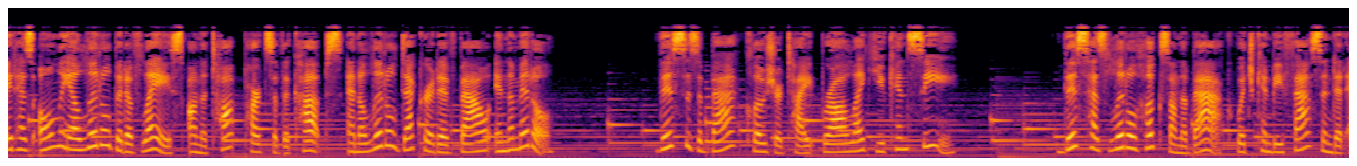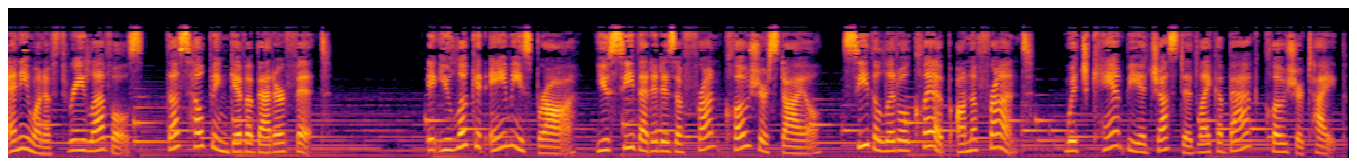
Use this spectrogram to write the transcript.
It has only a little bit of lace on the top parts of the cups and a little decorative bow in the middle. This is a back closure type bra like you can see. This has little hooks on the back which can be fastened at any one of three levels, thus helping give a better fit. If you look at Amy's bra, you see that it is a front closure style, see the little clip on the front, which can't be adjusted like a back closure type.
